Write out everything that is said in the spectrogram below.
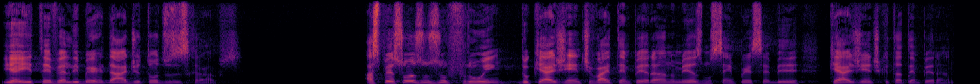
E aí teve a liberdade de todos os escravos. As pessoas usufruem do que a gente vai temperando, mesmo sem perceber que é a gente que está temperando.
